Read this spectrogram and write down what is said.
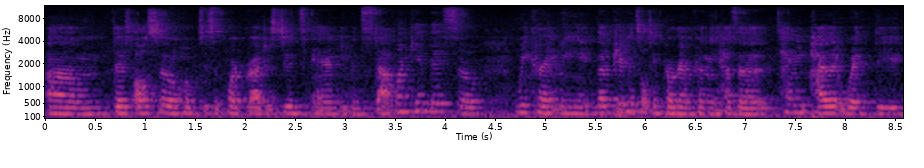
Um, there's also hope to support graduate students and even staff on campus. So we currently, the peer consulting program currently has a tiny pilot with the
